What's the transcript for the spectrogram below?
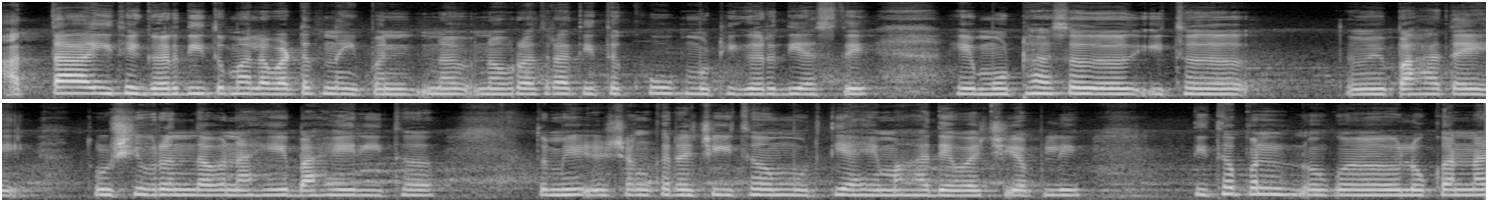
आत्ता इथे गर्दी तुम्हाला वाटत नाही पण न नवरात्रात इथं खूप मोठी गर्दी असते. हे मोठं असं इथं तुम्ही पाहत आहे तुळशी वृंदावन आहे बाहेर इथं. तुम्ही शंकराची इथं मूर्ती आहे महादेवाची आपली. तिथं पण लोकांना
